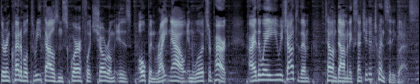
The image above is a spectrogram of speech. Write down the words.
Their incredible 3,000 square foot showroom is open right now in Wurlitzer Park. Either way you reach out to them, tell them Domenic sent you to Twin City Glass.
